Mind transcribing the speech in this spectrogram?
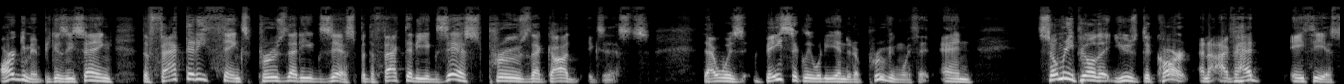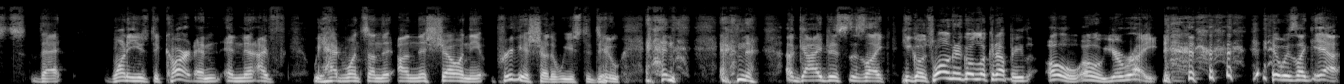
argument because he's saying the fact that he thinks proves that he exists, but the fact that he exists proves that God exists. That was basically what he ended up proving with it. And so many people that use Descartes, and I've had atheists that want to use Descartes. And and then I've we had once on the on this show and the previous show that we used to do, and and a guy just is like he goes, Well, I'm gonna go look it up. He, oh, oh, you're right. it was like, yeah.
